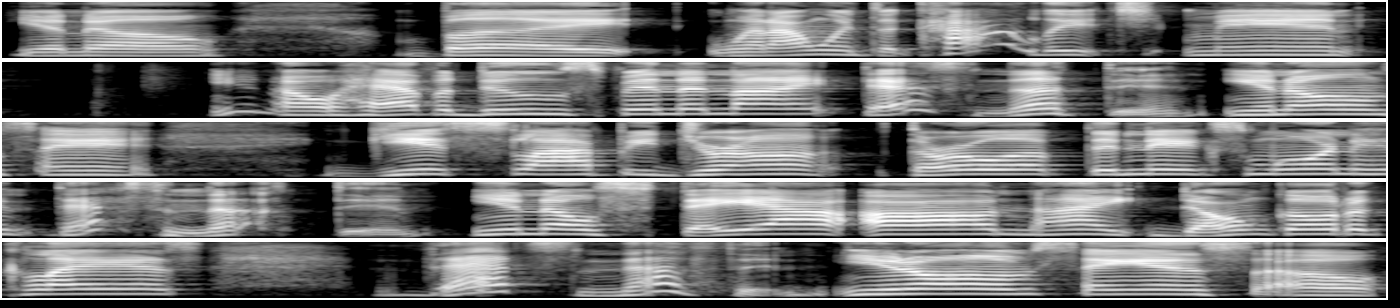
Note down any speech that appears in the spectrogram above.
you know. But when I went to college, man, you know, have a dude spend the night, that's nothing. You know what I'm saying? Get sloppy drunk, throw up the next morning, that's nothing. You know, stay out all night, don't go to class, that's nothing. You know what I'm saying? So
